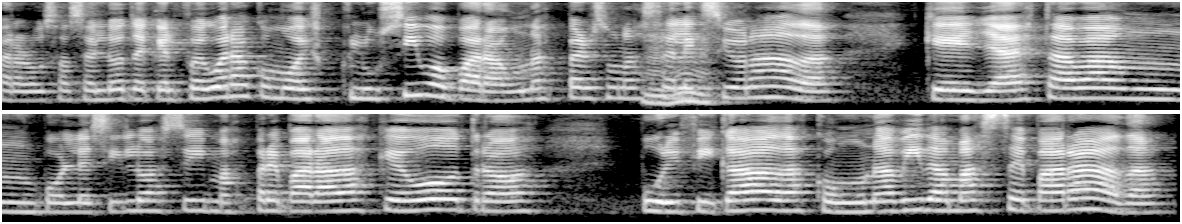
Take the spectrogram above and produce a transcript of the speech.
para los sacerdotes, que el fuego era como exclusivo para unas personas seleccionadas que ya estaban, por decirlo así, más preparadas que otras, purificadas, con una vida más separada,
